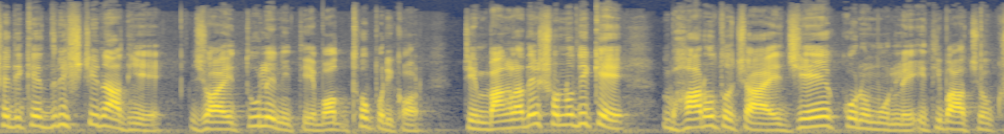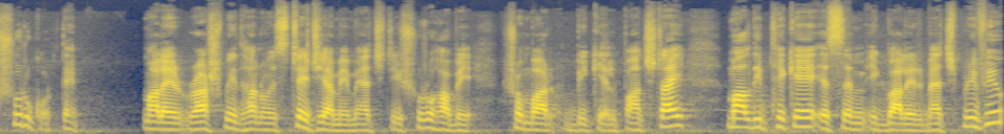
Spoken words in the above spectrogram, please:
সেদিকে দৃষ্টি না দিয়ে জয় তুলে নিতে বদ্ধপরিকর টিম বাংলাদেশ। অন্যদিকে ভারতও চায় যে কোনো মূল্যে ইতিবাচক শুরু করতে। মালের রাশমিধানু স্টেডিয়ামে ম্যাচটি শুরু হবে সোমবার বিকেল পাঁচটায়। মালদ্বীপ থেকে এস এম ইকবালের ম্যাচ প্রিভিউ।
